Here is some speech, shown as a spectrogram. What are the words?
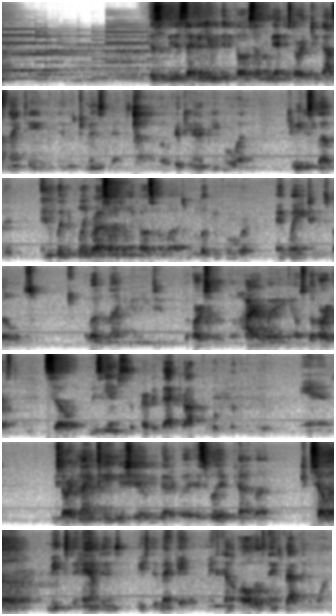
This will be the second year we did the Color Summer. We actually started in 2019, and it was a tremendous event. Uh, over 1,500 people, and the community just loved it. And what really brought us on to the Color Summer was we were looking for a way to expose a lot of the black community to the arts of a higher way and also the artists so museums is a perfect backdrop for what we're looking to do. And we started in 19, this year be better, but it's really kind of a Coachella meets the Hamptons meets the Met Gala. I mean, it's kind of all those things wrapped into one.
